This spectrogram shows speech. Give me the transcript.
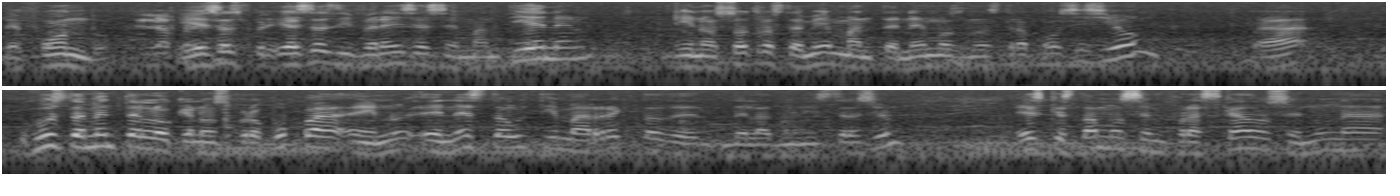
de fondo. Y esas, esas diferencias se mantienen y nosotros también mantenemos nuestra posición. ¿verdad? Justamente lo que nos preocupa en, en esta última recta de, de, la administración es que estamos enfrascados en, una,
